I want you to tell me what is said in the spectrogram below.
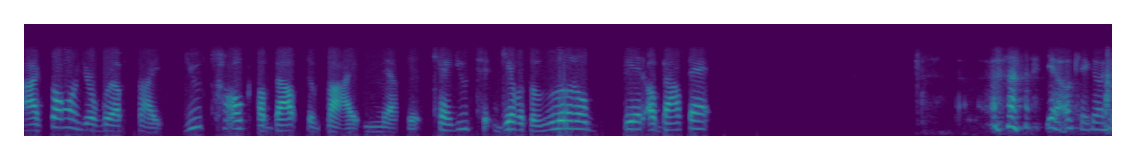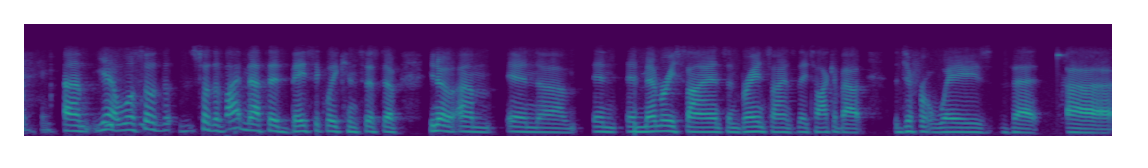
I saw on your website you talk about the vibe method. Can you t- give us a little bit about that? yeah. Okay. Go ahead. Um, yeah, well, so the so the vibe method basically consists of, you know, um, in um, in in memory science and brain science, they talk about the different ways that uh,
